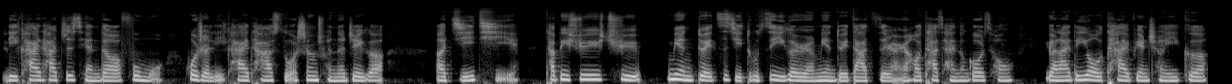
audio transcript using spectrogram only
离开它之前的父母，或者离开它所生存的这个呃集体，它必须去面对自己独自一个人面对大自然，然后它才能够从原来的幼态变成一个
